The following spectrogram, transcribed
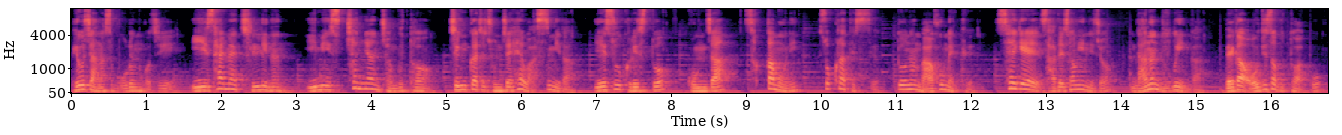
배우지 않아서 모르는 거지. 이 삶의 진리는 이미 수천 년 전부터 지금까지 존재해 왔습니다. 예수 그리스도, 공자, 석가모니, 소크라테스 또는 마호메트 세계 4대 성인이죠. 나는 누구인가? 내가 어디서부터 왔고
